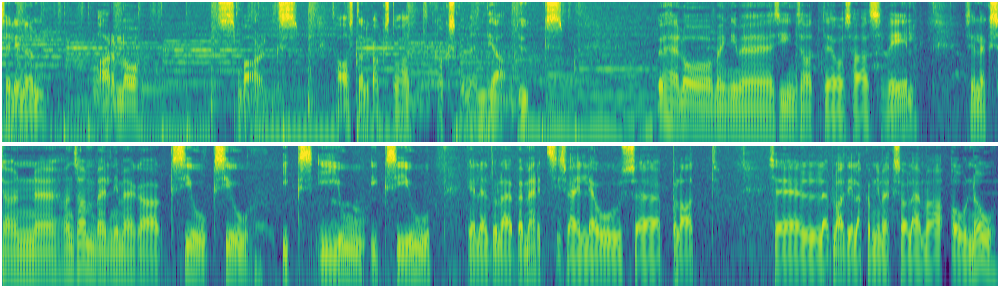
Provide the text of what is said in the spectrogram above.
Selline on Arlo Sparks aastal kaks tuhat kakskümmend ja üks. ühe loo mängime siin saate osas veel. selleks on äh, ansambel nimega Xiu Xiu, X-I-U, X-I-U, kellel tuleb märtsis välja uus äh, plaat sel plaadil hakkab nimeks olema Oh No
